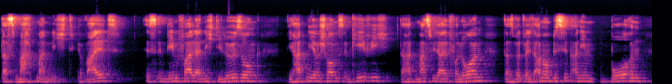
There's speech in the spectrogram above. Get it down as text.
das macht man nicht. Gewalt ist in dem Fall ja nicht die Lösung. Die hatten ihre Chance im Käfig, da hat Masvidal verloren. Das wird vielleicht auch noch ein bisschen an ihm bohren.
